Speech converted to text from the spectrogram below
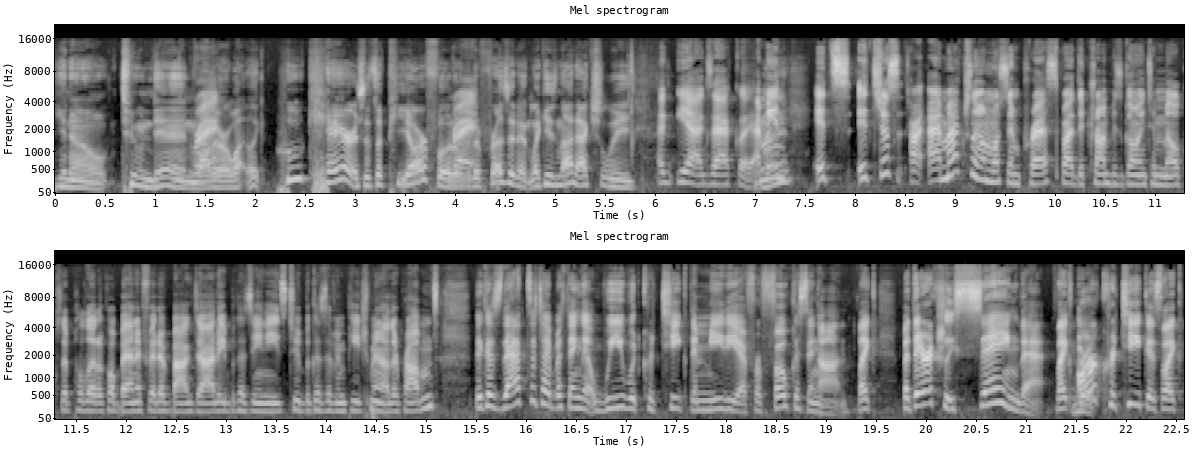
You know, tuned in while Right. they were wa- like, who cares? It's a PR photo Right. of the president. Like, he's not actually. Uh, yeah, exactly. I mean, it's it's just I, I'm actually almost impressed by the Trump is going to milk the political benefit of Baghdadi because he needs to because of impeachment and other problems because that's the type of thing that we would critique the media for focusing on. Like, but they're actually saying that. Like our critique is like,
